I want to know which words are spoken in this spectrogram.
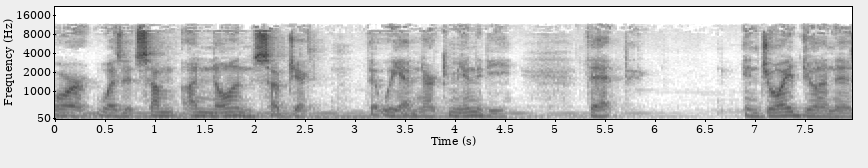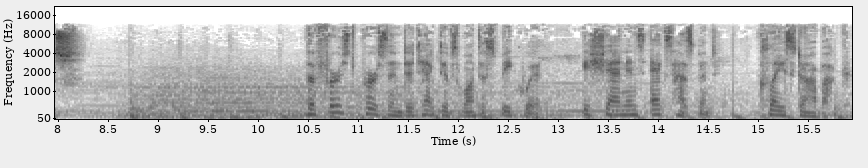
or was it some unknown subject that we had in our community that enjoyed doing this? The first person detectives want to speak with is Shannon's ex-husband, Clay Starbuck.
